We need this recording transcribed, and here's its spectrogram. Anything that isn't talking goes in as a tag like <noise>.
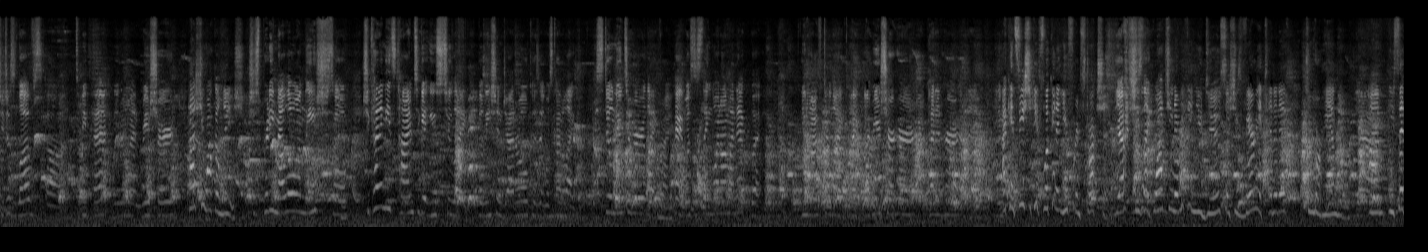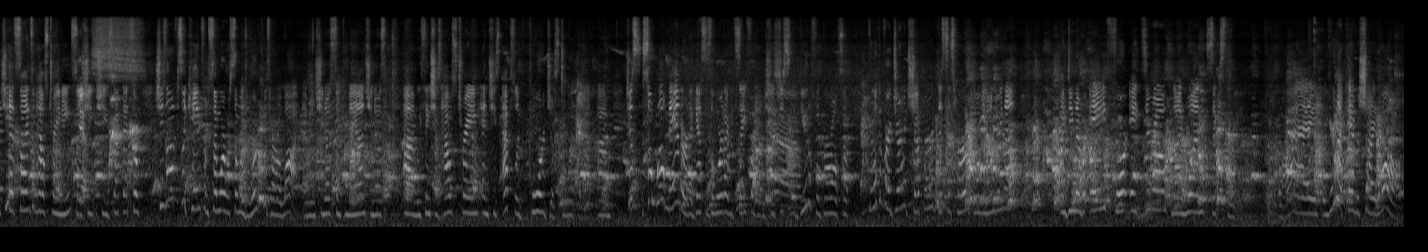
She just loves uh, to be pet, you know, and reassured. How does she walk on leash? She's pretty mellow on leash, so she kind of needs time to get used to like the leash in general, because it was kind of like still new to her. Like, Right. hey, what's this she keeps looking at you for instruction. Yeah, she's like watching everything you do, so she's very attentive to her handler. Um, you said she had signs of house training, so Yes. she she's got that. So she's obviously came from somewhere where someone's worked with her a lot. I mean, she knows some command. She knows. Um, we think she's house trained, and she's absolutely gorgeous to look at. Um, just so well mannered, I guess is the word I would say for her. She's just a beautiful girl. So if you're looking for a German Shepherd, this is her, Golondrina. ID number A4809163. Bye. Well, you're not camera shy at all.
